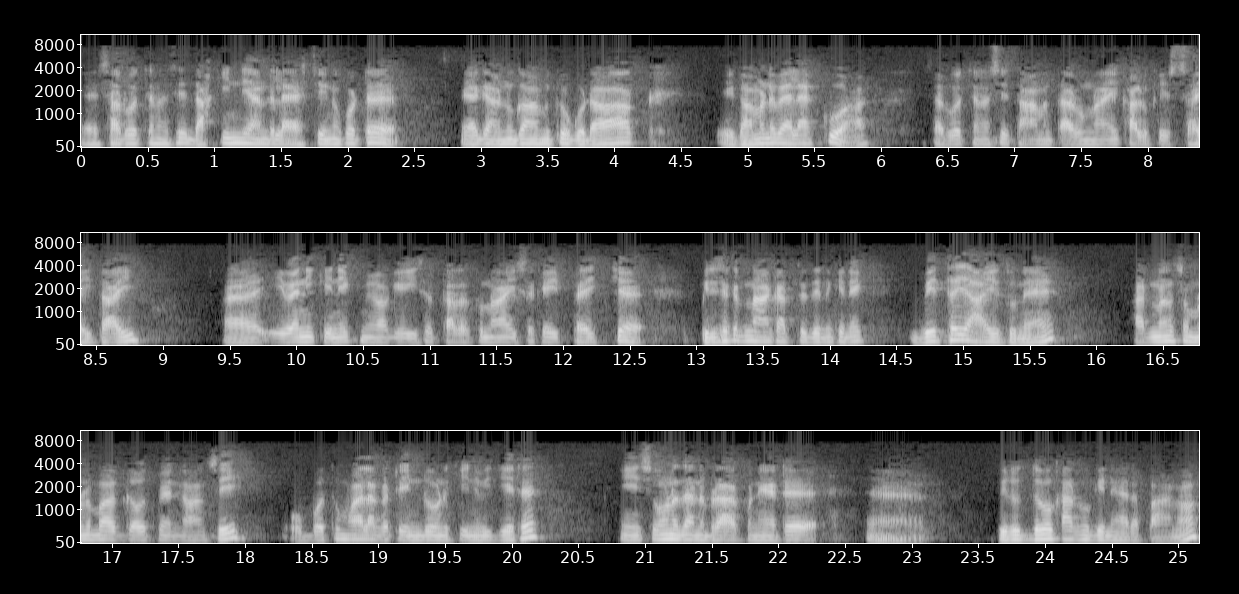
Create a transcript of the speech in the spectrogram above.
සර්වඥාන්සේ දකින්න යන්න ලෑස්ති වෙනකොට එයාගේ අනුගාමිකව ගොඩාක් ඒ ගමන වැළැක්කුවා. ਸਰවචනසේ තාම තරුණයි කලුකෙස් සහිතයි. එවැනි කෙනෙක් මේ වගේ ඉස තල තුනා ඉසකේ පැච්ච පිරිසකට නායකත්ව දෙන කෙනෙක් වෙත යායුතු නැහැ අර්ණව සම්මලබාග් ගෞතමයන් වහන්සේ ඔබතුමා ළඟට එන්න ඕන කියන විදිහට මේ සෝනදන බ්‍රාහ්මණයට විරුද්ධව කරුණු ගෙන හරපානවා.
